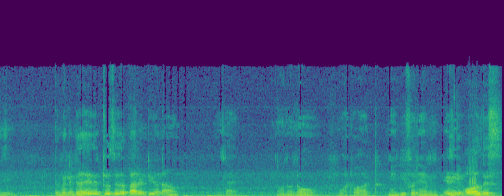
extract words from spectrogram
You see? The minute I say the truth is apparent to you now, it's like, no, no, no, what, what, maybe for him. You see, all this.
